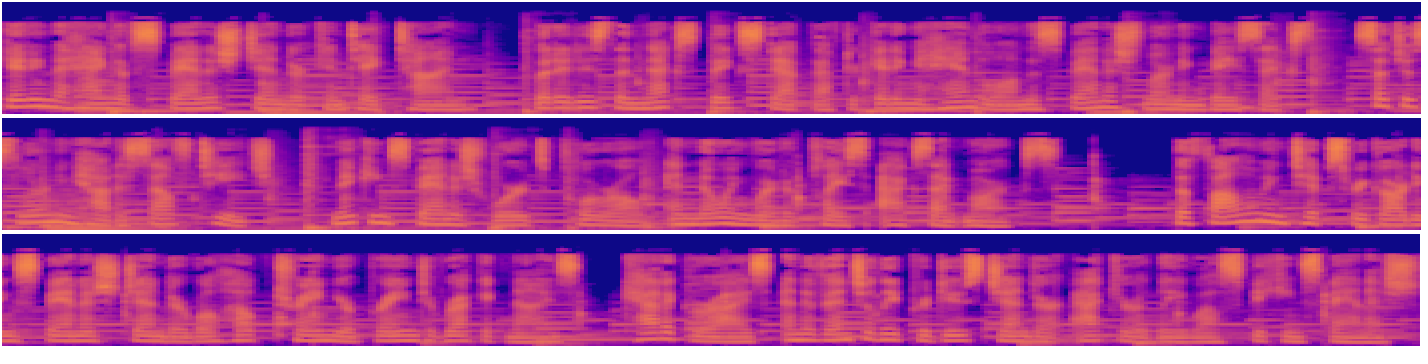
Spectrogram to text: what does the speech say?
Getting the hang of Spanish gender can take time, but it is the next big step after getting a handle on the Spanish learning basics, such as learning how to self teach, making Spanish words plural, and knowing where to place accent marks. The following tips regarding Spanish gender will help train your brain to recognize, categorize, and eventually produce gender accurately while speaking Spanish.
